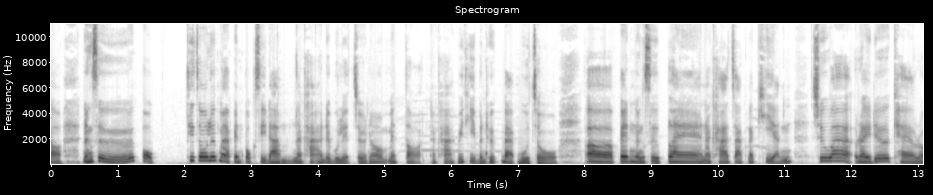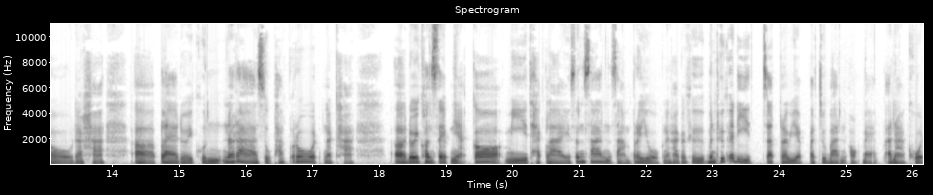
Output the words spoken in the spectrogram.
ต่อ หนังสือปกที่โจ้เลือกมาเป็นปกสีดำนะคะ The Bullet Journal Method นะคะ วิธีบันทึกแบบบูโจเอ่อเป็นหนังสือแปลนะคะ จากนักเขียนชื่อว่า Ryder Carroll นะคะเอ่อแปลโดยคุณนราสุภัคโรจน์นะคะโดย concept เนี่ยก็มี tagline สั้นๆ 3 ประโยคนะคะ ก็คือบันทึกอดีตจัดระเบียบปัจจุบันออกแบบอนาคต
